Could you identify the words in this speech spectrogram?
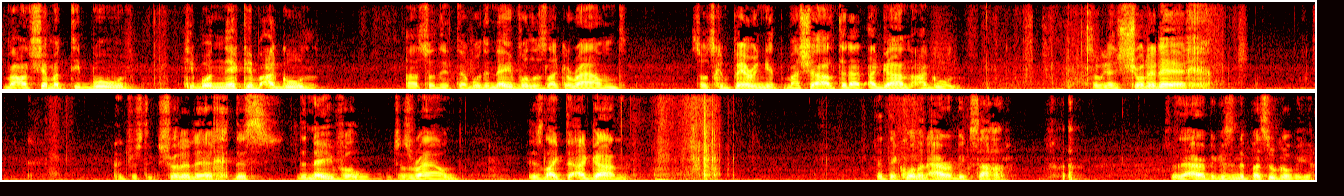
Shema tibur kibon nekib agul. Uh, so the tabu, the navel is like a round, so it's comparing it, mashal, to that agan agul. So again, shorerech, interesting, shorerech, this, the navel, which is round, is like the agan, that they call in Arabic sahar. so the Arabic is in the pasuk over here.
